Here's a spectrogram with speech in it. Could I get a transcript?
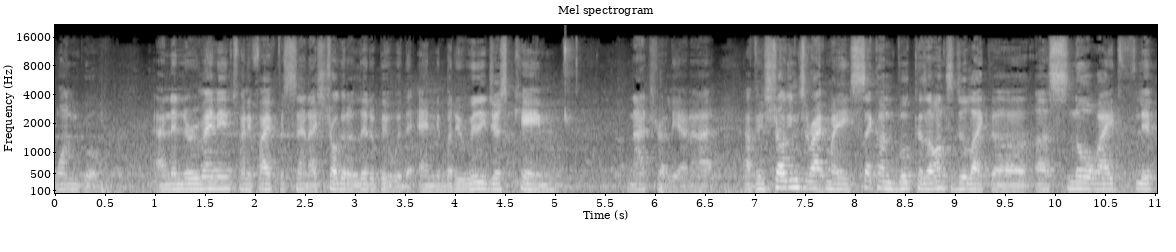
one go. And then the remaining 25%, I struggled a little bit with the ending, but it really just came naturally. And I, I've been struggling to write my second book because I want to do like a, a Snow White flip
